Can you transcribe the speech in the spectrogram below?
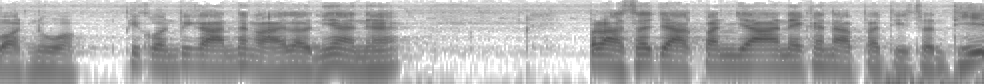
บอดหนวกพิกลพิการทั้งหลายเหล่านี้นะปราศจากปัญญาในขณะปฏิสนธิ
